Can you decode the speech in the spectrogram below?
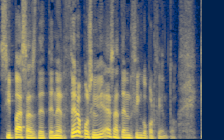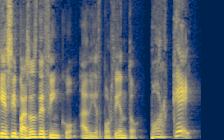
si pasas de tener 0 posibilidades a tener 5%, que si pasas de 5 a 10%. ¿Por qué?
